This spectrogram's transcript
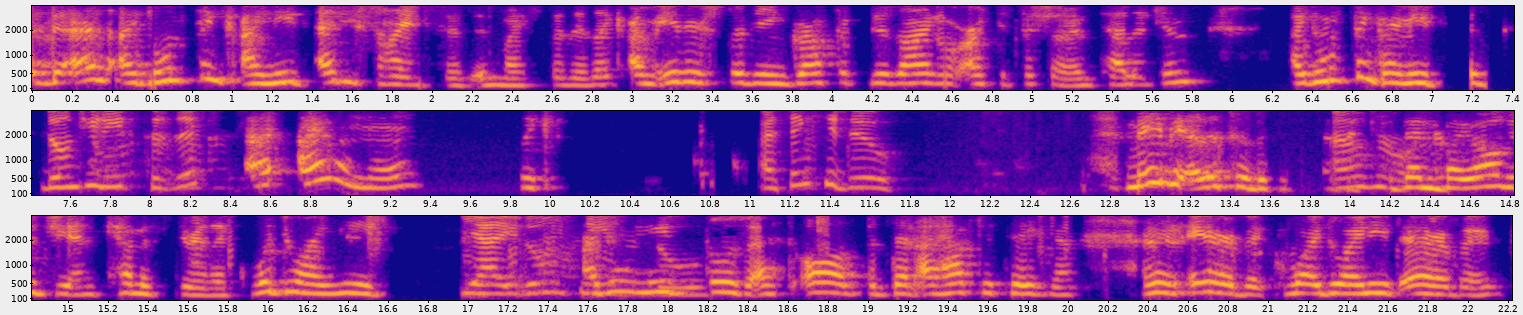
At the end, I don't think I need any sciences in my study. Like I'm either studying graphic design or artificial intelligence. I don't think I need. don't you need physics I I don't know. Like i think you do maybe a little bit. Then biology and chemistry. Like what do I need? yeah you don't need I don't need those, those at all, but then I have to take them. And then Arabic, why do I need Arabic?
